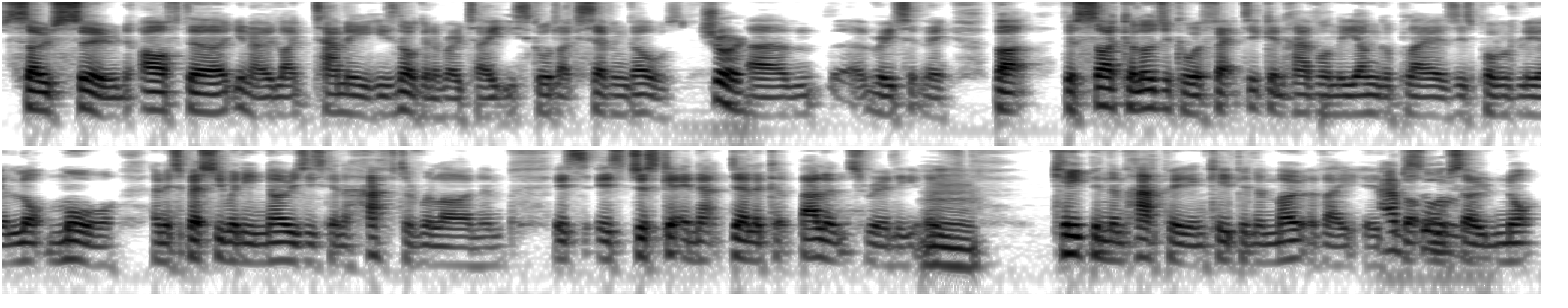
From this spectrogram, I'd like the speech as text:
so soon after you know like Tammy he's not going to rotate he scored like seven goals Sure. um, uh, recently but the psychological effect it can have on the younger players is probably a lot more and especially when he knows he's going to have to rely on them it's it's just getting that delicate balance really of Mm. keeping them happy and keeping them motivated but also not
